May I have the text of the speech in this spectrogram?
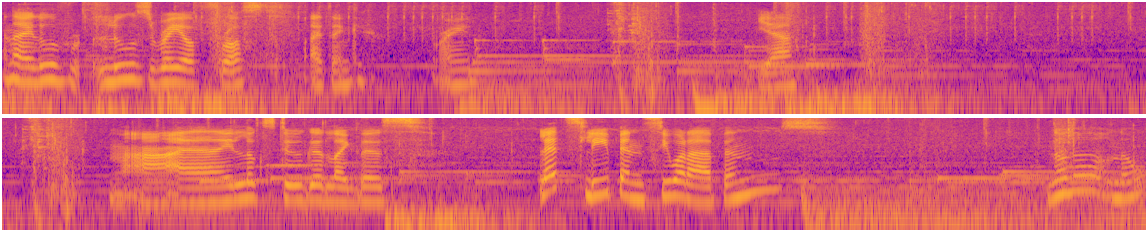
And I lose, lose Ray of Frost, I think. Right? Yeah. Nah, it looks too good like this. Let's sleep and see what happens. No, no, no.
